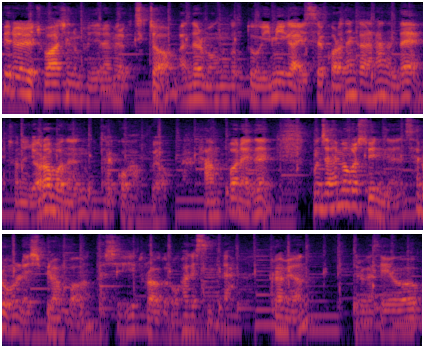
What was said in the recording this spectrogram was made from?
커피를 좋아하시는 분이라면 직접 만들어 먹는 것도 의미가 있을 거라 생각을 하는데 저는 여러 번은 못할 것 같고요. 다음번에는 혼자 해먹을 수 있는 새로운 레시피로 한번 다시 돌아오도록 하겠습니다. 그러면 들어가세요.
